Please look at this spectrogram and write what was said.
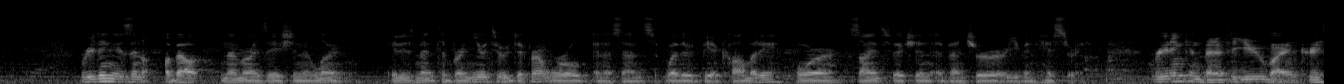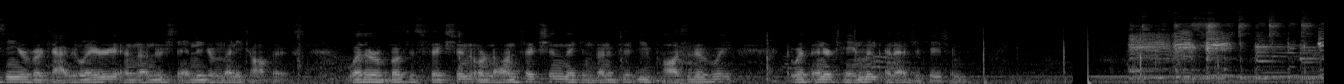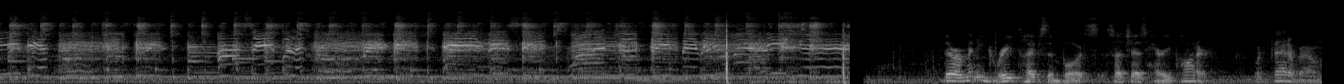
Reading isn't about memorization and learning. It is meant to bring you into a different world in a sense, whether it be a comedy, horror, science fiction, adventure, or even history. Reading can benefit you by increasing your vocabulary and understanding of many topics. Whether a book is fiction or nonfiction, they can benefit you positively with entertainment and education. There are many great types of books, such as Harry Potter. What's that about?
